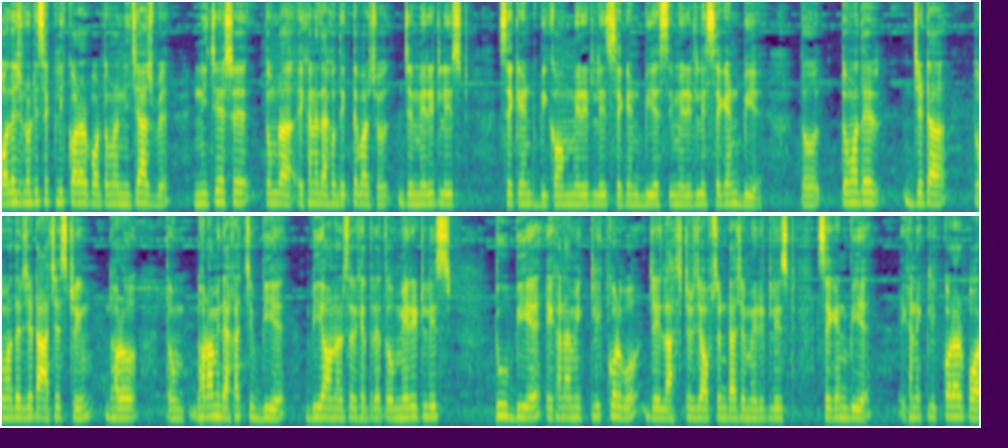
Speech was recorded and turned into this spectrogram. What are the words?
কলেজ নোটিশে ক্লিক করার পর তোমরা নিচে আসবে। নিচে এসে তোমরা এখানে দেখো, দেখতে পারছ যে merit list second BCom merit list second BSc merit list second BA তো তোমাদের যেটা তোমাদের যেটা আছে স্ট্রিম ধরো, তো ধরো আমি দেখাচ্ছি বিএ বিএ অনার্সের ক্ষেত্রে। তো মেরিট লিস্ট টু বিএ এখানে আমি ক্লিক করব যে লাস্টের যে অপশানটা আছে মেরিট লিস্ট সেকেন্ড বিএ এখানে ক্লিক করার পর,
